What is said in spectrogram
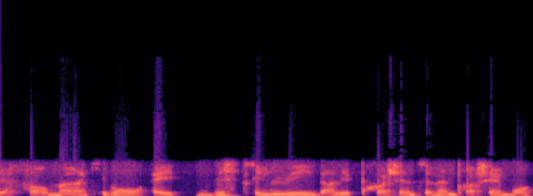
performants, qui vont être distribués dans les prochaines semaines, prochains mois.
